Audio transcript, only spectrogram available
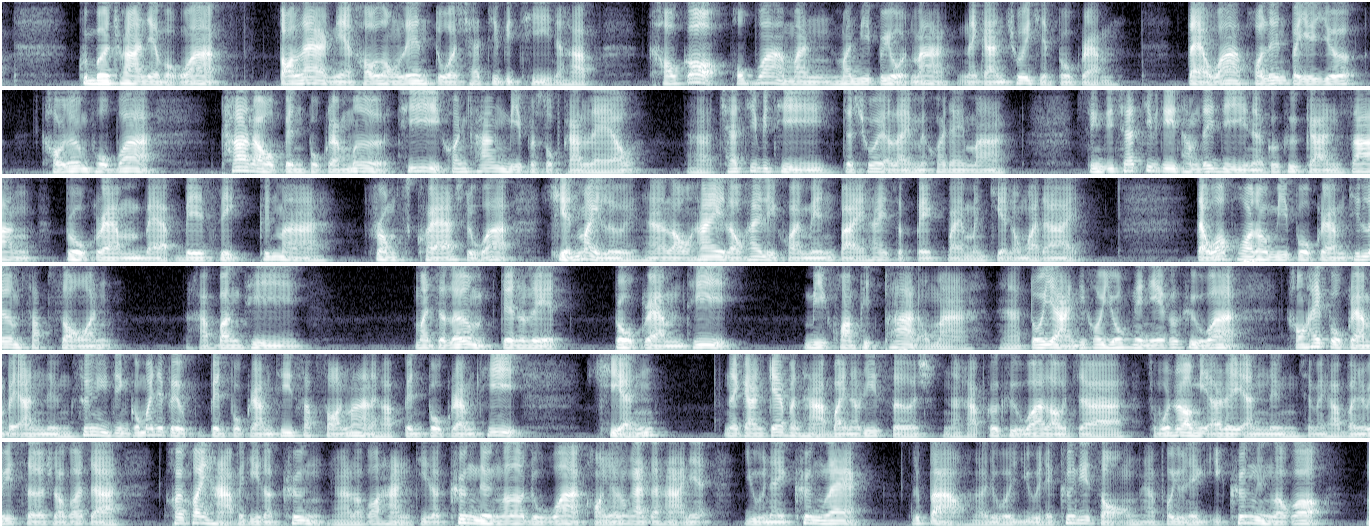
คุณเบอร์ทรานเนี่ยบอกว่าตอนแรกเนี่ยเขาลองเล่นตัว ChatGPT นะครับเขาก็พบว่ามันมันมีประโยชน์มากในการช่วยเขียนโปรแกรม แต่ว่าพอเล่นไปเยอะๆเขาเริ่มพบว่า ถ้าเราเป็นโปรแกรมเมอร์ที่ค่อนข้างมีประสบการณ์แล้วนะฮะ ChatGPT จะช่วยอะไรไม่ค่อยได้มาก สิ่งที่ ChatGPT ทำได้ดีนะก็คือการสร้างโปรแกรมแบบเบสิกขึ้นมา from scratch หรือว่าเขียนใหม่เลยนะเราให้เราให้ requirement ไปให้ spec ไปมันเขียนออกมาได้ แต่ว่าพอเรามีโปรแกรมที่เริ่มซับซ้อนนะครับบางทีมันจะเริ่ม generate โปรแกรมที่มีความผิดพลาดออกมานะตัวอย่างที่เขายกในนี้ก็คือว่า เขาให้โปรแกรมไปอันหนึ่งซึ่งจริงๆก็ไม่ได้เป็นโปรแกรมที่ซับซ้อนมากนะครับ เป็นโปรแกรมที่เขียนในการแก้ปัญหา binary search นะครับ ก็คือว่าเราจะสมมติเรามี array อันหนึ่งใช่ไหมครับ binary search เราก็จะค่อยๆ หาไปทีละครึ่งนะแล้วก็หั่นทีละครึ่งหนึ่งแล้วเราดูว่าของที่เราต้องการจะหาเนี่ยอยู่ในครึ่งแรกหรือเปล่าเราดูว่าอยู่ในครึ่งที่2นะครับพออยู่ในอีกครึ่งหนึ่งเราก็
